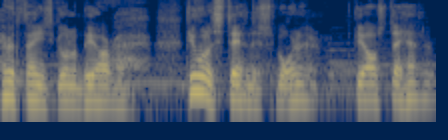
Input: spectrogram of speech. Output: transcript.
Everything's going to be all right. If you want to stand this morning, if you all stand.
